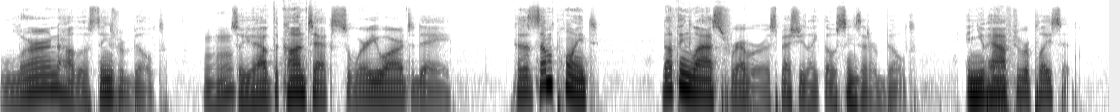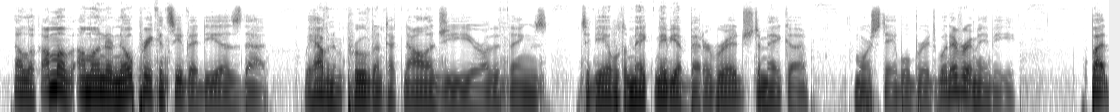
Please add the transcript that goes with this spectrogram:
learn how those things were built, mm-hmm. so you have the context to where you are today. Because at some point, nothing lasts forever, especially like those things that are built, and you have to replace it. Now, look, I'm a, I'm under no preconceived ideas that we haven't improved on technology or other things to be able to make maybe a better bridge, to make a more stable bridge, whatever it may be. But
